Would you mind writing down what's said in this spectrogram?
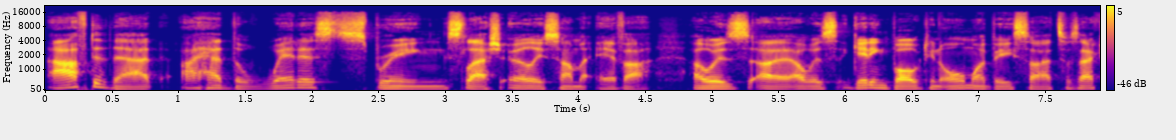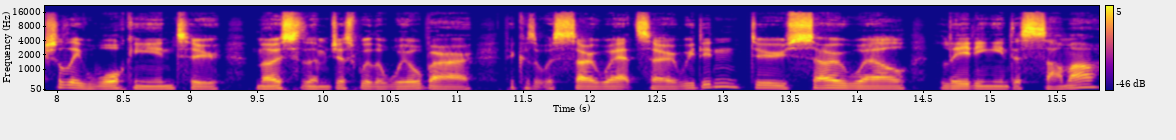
after that, I had the wettest spring slash early summer ever. I was uh, I was getting bogged in all my B sites. I was actually walking into most of them just with a wheelbarrow because it was so wet. So we didn't do so well leading into summer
